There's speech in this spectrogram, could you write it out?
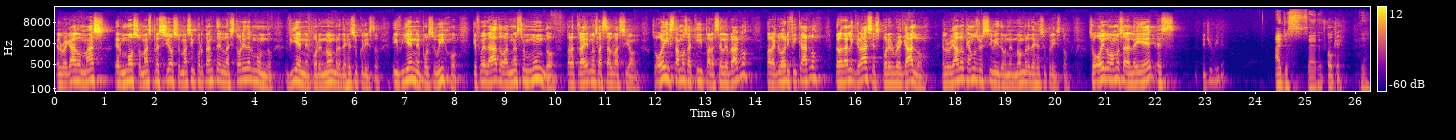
El regalo más hermoso, más precioso, más importante en la historia del mundo viene por el nombre de Jesucristo y viene por su Hijo que fue dado a nuestro mundo para traernos la salvación. Hoy estamos aquí para celebrarlo, para glorificarlo, para darle gracias por el regalo, el regalo que hemos recibido en el nombre de Jesucristo. So, hoy lo vamos a leer. Es, did you read it? I just said it. Okay. Yeah.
